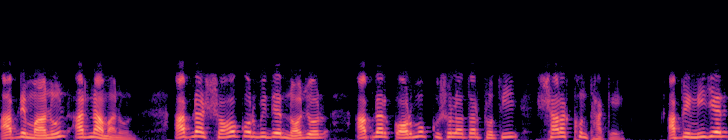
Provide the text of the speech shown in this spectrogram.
আপনি মানুন আর না মানুন, আপনার সহকর্মীদের নজর আপনার কর্মকুশলতার প্রতি সারাক্ষণ থাকে। আপনি নিজের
